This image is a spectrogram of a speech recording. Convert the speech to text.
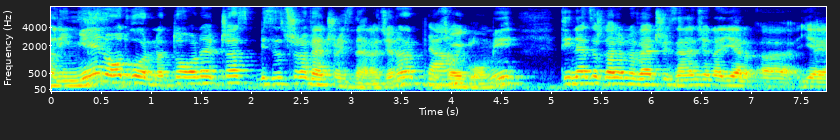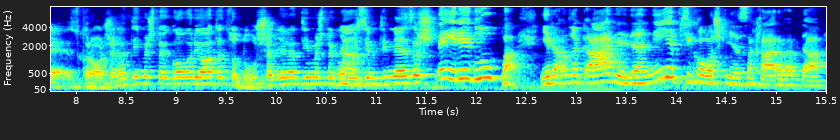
Ali njen odgovor na to, ona je čas, mislim, zato što ona večno iznenađena Da. u svojoj glumi. Ti ne znaš da li ona večno iznenađena jer uh, je zgrožena time što je govori otac, oduševljena time što je govori, Da. mislim, ti ne znaš... Ne, jer je glupa. Jer onak, ajde, da nije psihološkinja sa Harvarda,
